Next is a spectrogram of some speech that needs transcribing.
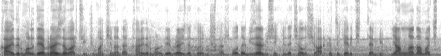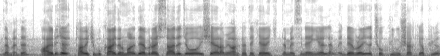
Kaydırmalı debriyaj da var çünkü makinede. Kaydırmalı debriyaj da koymuşlar. O da güzel bir şekilde çalışıyor. Arka tekeri kitlemiyor. Yanladı ama kitlemedi. Ayrıca tabii ki bu kaydırmalı debriyaj sadece o işe yaramıyor. Arka tekerin kitlemesini engellemiyor. Debriyajı da çok yumuşak yapıyor.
